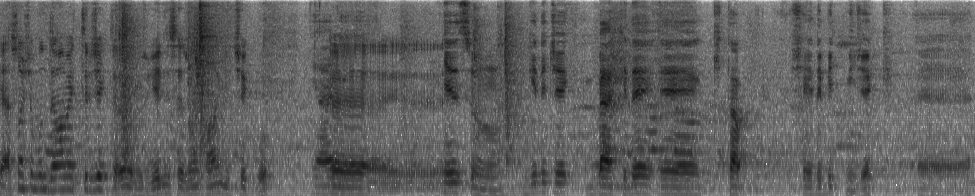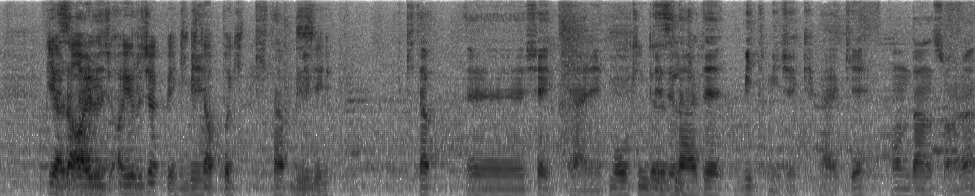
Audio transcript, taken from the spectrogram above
Ya sonuçta bunu devam ettirecekler öyle gözüküyor. 7 sezon falan gidecek bu. Yani Ee, 7 sezon gidecek. Belki de e, kitap şeyde bitmeyecek. E, bir yerde dizilerde- ayrı, ayıracak belki bir- kitap bir- diziyi. kitap e, şey yani Walking dizilerde bitmeyecek belki. Ondan sonra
